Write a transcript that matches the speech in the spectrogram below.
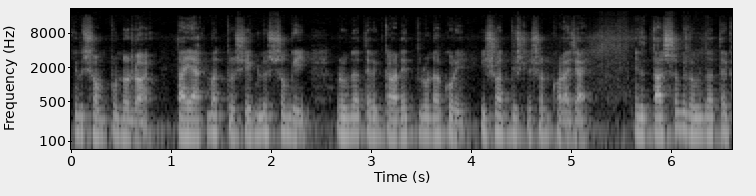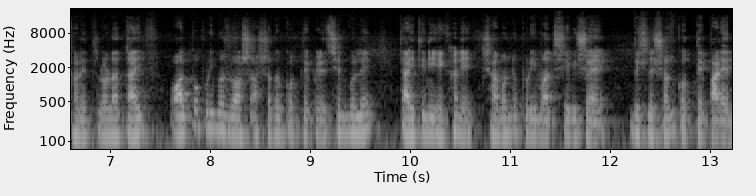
কিন্তু সম্পূর্ণ নয়, তাই একমাত্র সেগুলোর সঙ্গেই রবীন্দ্রনাথের গানের তুলনা করে ঈষৎ বিশ্লেষণ করা যায়। কিন্তু তার সঙ্গে রবীন্দ্রনাথের গানের তুলনা তাই অল্প পরিমাণ রস আস্বাদন করতে পেরেছেন বলে তাই তিনি এখানে সামান্য পরিমাণ সে বিষয়ে বিশ্লেষণ করতে পারেন।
